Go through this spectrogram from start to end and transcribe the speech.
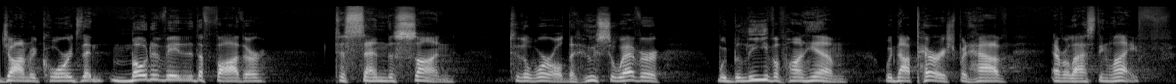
John records, that motivated the Father to send the Son to the world, that whosoever would believe upon him would not perish but have everlasting life.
